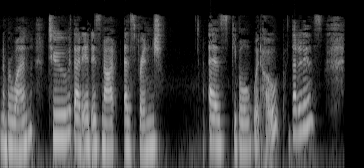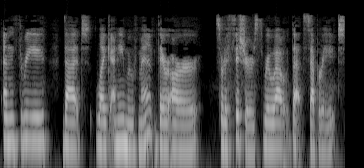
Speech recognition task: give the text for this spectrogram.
number one. Two, that it is not as fringe as people would hope that it is. And three, that like any movement, there are sort of fissures throughout that separate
